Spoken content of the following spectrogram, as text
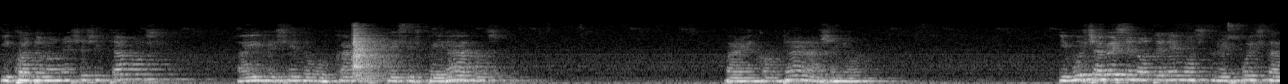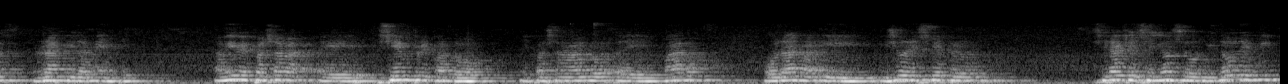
Y cuando lo necesitamos, ahí recién buscar desesperados para encontrar al Señor. Y muchas veces no tenemos respuestas rápidamente. A mí me pasaba eh, siempre cuando me pasaba algo eh, malo, oraba y, y, yo decía, pero ¿será que el Señor se olvidó de mí?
